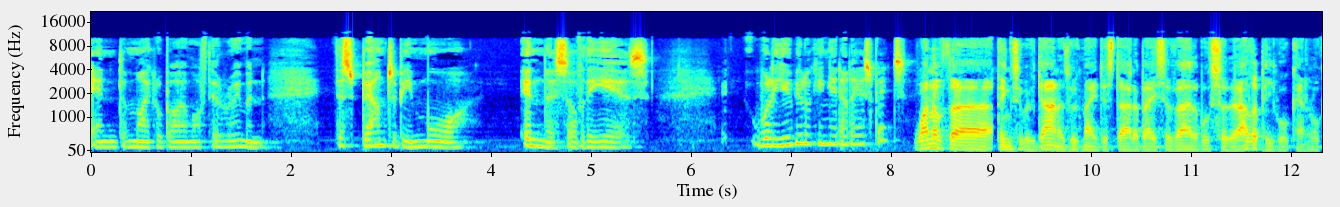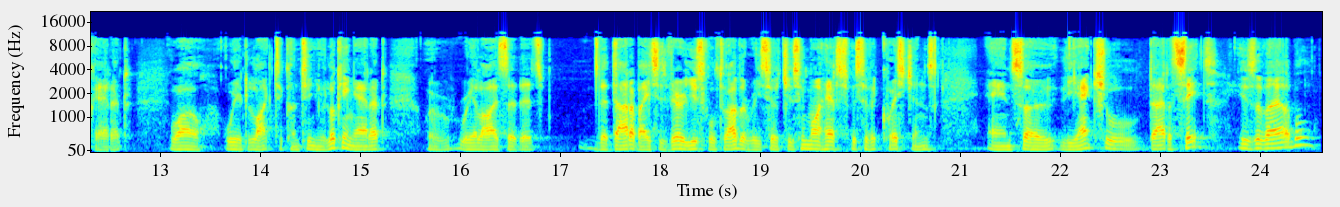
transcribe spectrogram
and the microbiome of their rumen there's bound to be more in this over the years. Will you be looking at other aspects? One of the things that we've done is we've made this database available so that other people can look at it. While we'd like to continue looking at it, we realise that the database is very useful to other researchers who might have specific questions. And so the actual data set is available.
